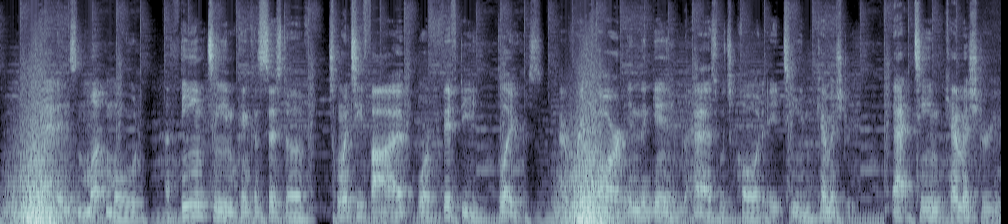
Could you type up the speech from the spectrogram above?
Madden's MUT mode, a theme team can consist of 25 or 50 players. Every card in the game has what's called a team chemistry. That team chemistry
